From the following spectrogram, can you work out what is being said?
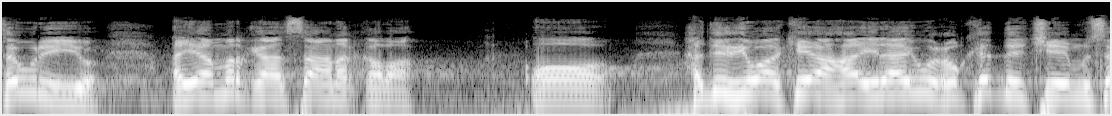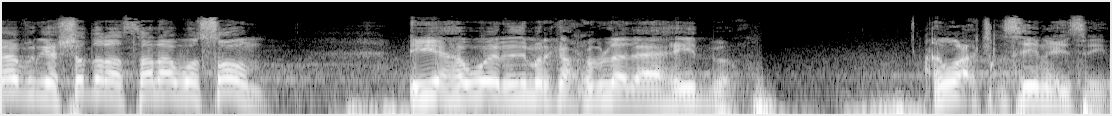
thawri iyo ayaa markaasaana qaba. Oo xadiidkii waa kii ahaa ilaahay wuxuu ka dejiyey musaafirka shadra salaa wa soom iyo haweenaydii markaa xublada ahaydba. Ama wax jaqsiinaysay.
